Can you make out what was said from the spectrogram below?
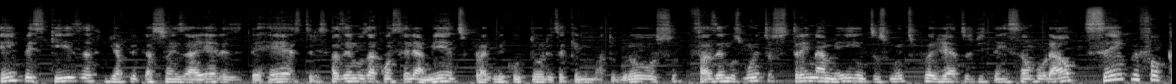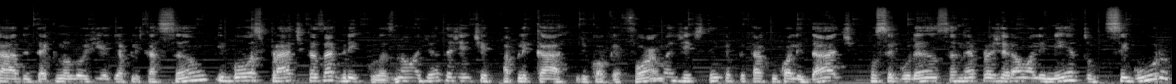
em pesquisa de aplicações aéreas e terrestres, fazemos aconselhamentos para agricultores aqui no Mato Grosso, fazemos muitos treinamentos, muitos projetos de extensão rural, sempre focado em tecnologia de aplicação e boas práticas agrícolas. Não adianta a gente aplicar de qualquer forma, a gente tem que aplicar com qualidade, com segurança, né, para gerar um alimento seguro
